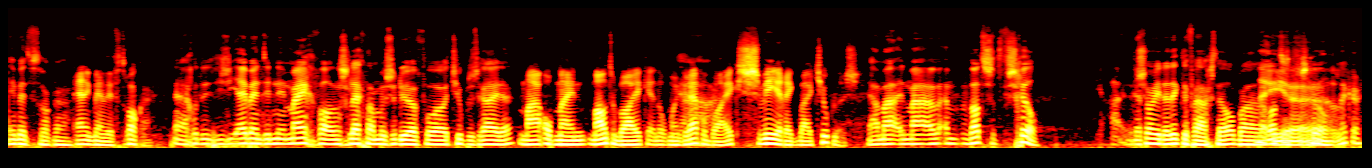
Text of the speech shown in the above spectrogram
Je bent vertrokken. En ik ben weer vertrokken. Ja, goed, dus jij bent in, in mijn geval een slecht ambassadeur voor tubeless rijden. Maar op mijn mountainbike en op mijn Ja. gravelbike zweer ik bij tubeless. Ja, maar, maar wat is het verschil? Ja dat, Sorry dat ik de vraag stel, maar Nee, wat is het eh, verschil? lekker.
